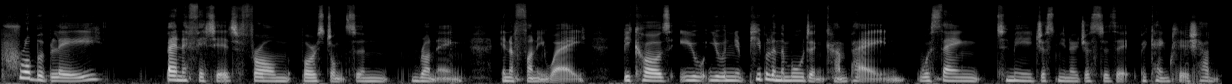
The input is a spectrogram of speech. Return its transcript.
probably benefited from Boris Johnson running in a funny way because you you and people in the Mordaunt campaign were saying to me just you know just as it became clear she hadn't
